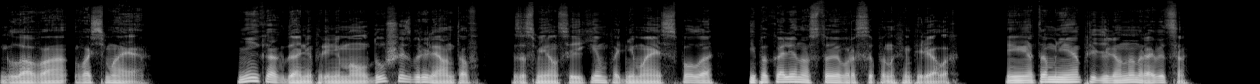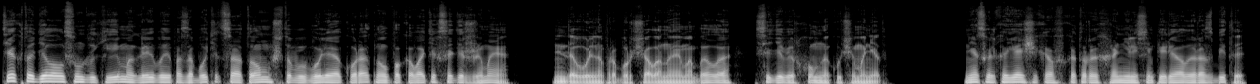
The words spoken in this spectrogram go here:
Глава восьмая. «Никогда не принимал душ из бриллиантов», — засмеялся Яким, поднимаясь с пола и по колено стоя в рассыпанных империалах. «И это мне определенно нравится. Те, кто делал сундуки, могли бы и позаботиться о том, чтобы более аккуратно упаковать их содержимое», — недовольно пробурчала Наэма Белла, сидя верхом на куче монет. «Несколько ящиков, в которых хранились империалы, разбиты»,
